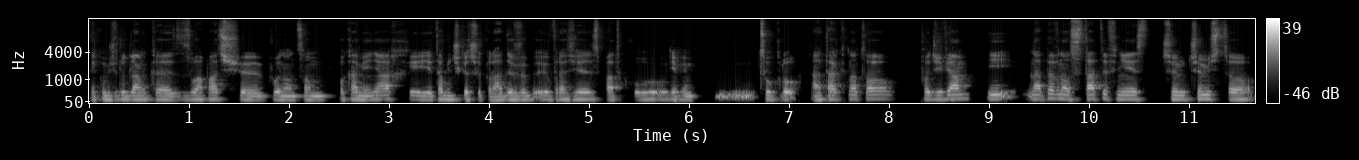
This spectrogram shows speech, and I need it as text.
jakąś źródlankę złapać e, płynącą po kamieniach i tabliczkę czekolady, żeby w razie spadku, nie wiem, cukru, a tak, no to podziwiam i na pewno statyw nie jest czym, czymś, co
